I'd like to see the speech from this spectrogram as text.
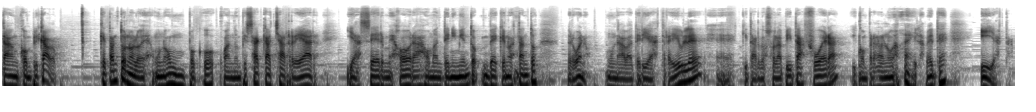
tan complicado. Que tanto no lo es. Uno un poco cuando empieza a cacharrear y hacer mejoras o mantenimiento ve que no es tanto. Pero bueno, una batería extraíble, eh, quitar dos solapitas fuera y comprar la nueva y la metes y ya está.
